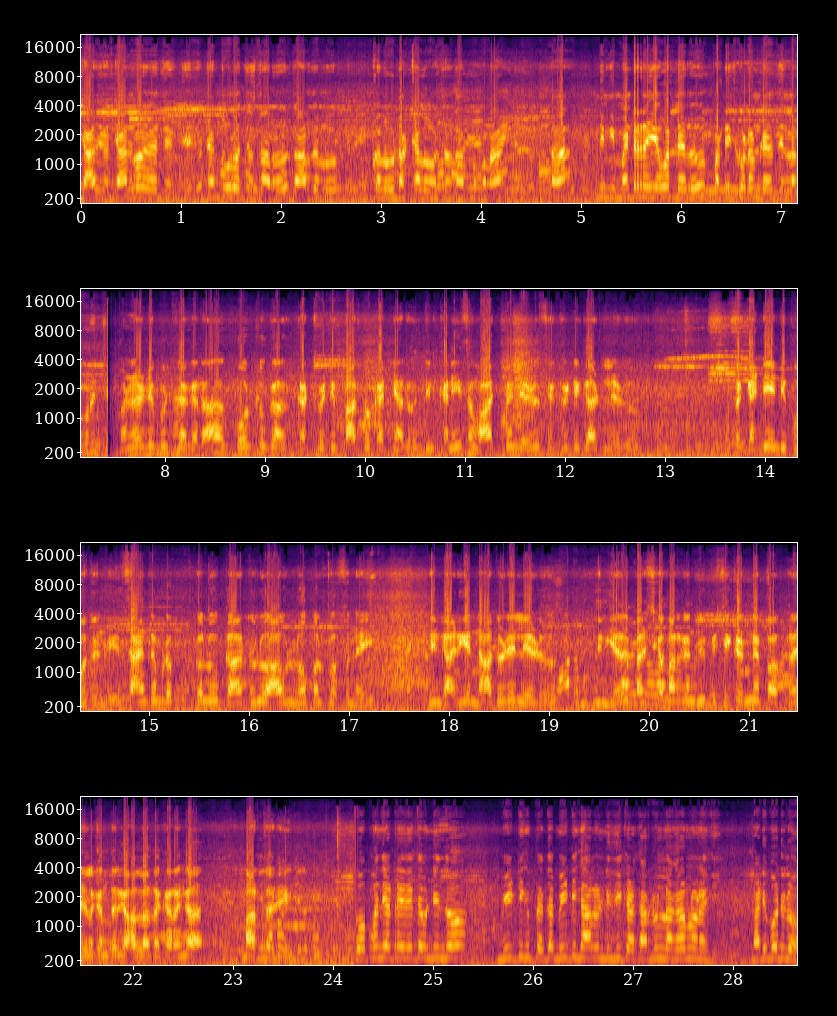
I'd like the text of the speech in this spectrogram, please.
జా- జాన్లో జంతువులు వచ్చేస్తారు గాడిదలు కుక్కలు నక్కలు వస్తున్నారు లోపల దీనికి మెంటనే ఎవరు లేదు పట్టించుకోవడం లేదు దీని గురించి. కొండారెడ్డి బుడ్జ్ దగ్గర కోట్లు ఖర్చు పెట్టి పార్కు కట్టినారు. దీనికి కనీసం వాచ్మెన్ లేడు సెక్యూరిటీ గార్డు లేడు. మొత్తం గడ్డి ఎండిపోతుంది. సాయంత్రం కూడా కుక్కలు గార్డులు ఆవులు లోపలికి వస్తున్నాయి. దీనికి అడిగే నాదుడే లేడు. దీనికి ఏదైనా పరిష్కార మార్గం చూపిస్తే ఇక్కడనే ప్రజలకందరికీ ఆహ్లాదకరంగా మారుతుంది. కోపం థియేటర్ ఏదైతే ఉండిందో మీటింగ్ పెద్ద మీటింగ్ హాల్ ఉండింది ఇక్కడ కర్నూలు నగరంలో అనేది నడిబొడ్డులో.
